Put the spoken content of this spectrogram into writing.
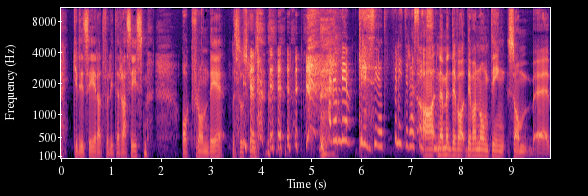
kritiserad för lite rasism. Och från det så slutade... Ja, den blev kritiserad för lite rasism. Ja, nej, men det var, det var någonting som, eh,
